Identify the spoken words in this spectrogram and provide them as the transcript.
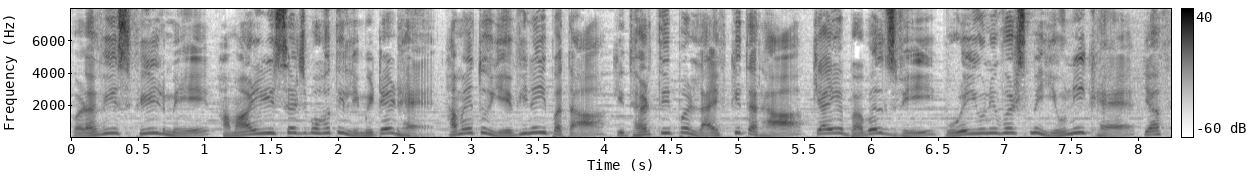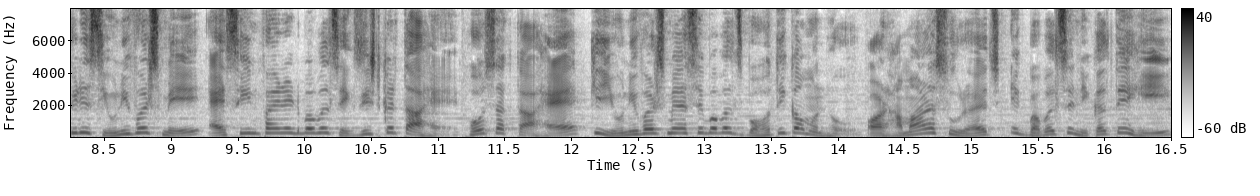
पर अभी इस फ़ील्ड में हमारी रिसर्च बहुत ही लिमिटेड है। हमें तो ये भी नहीं पता कि धरती पर लाइफ की तरह क्या ये बबल्स भी पूरे यूनिवर्स में यूनिक है, या फिर इस यूनिवर्स में ऐसी इनफाइनाइट बबल्स एग्जिस्ट करता है। हो सकता है कि यूनिवर्स में ऐसे बबल्स बहुत ही कॉमन हो, और हमारा सूरज एक बबल से निकलते ही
